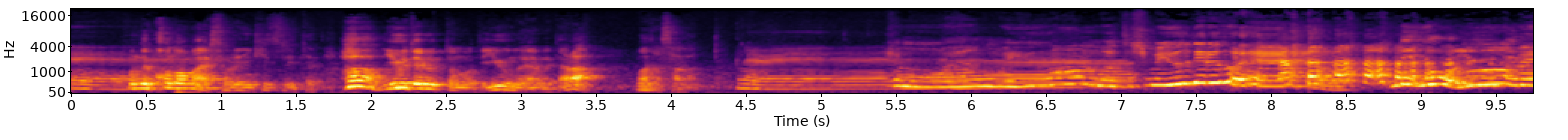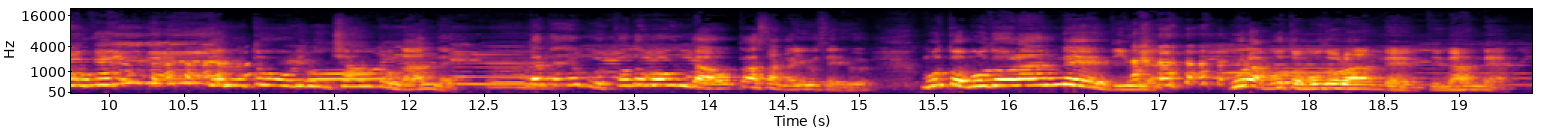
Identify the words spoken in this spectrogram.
えー。ほんでこの前それに気づいて「はあ言うてる」と思って言うのやめたらまだ下がった。えー。でも親も言わんも私も言うてるそれ。で要は言うてる言うてる言ってる通りにちゃんとなんねん。だってよく子供産んだお母さんが言うセリフ「元戻らんねん」って言うやんほら元戻らんねんってなんねん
